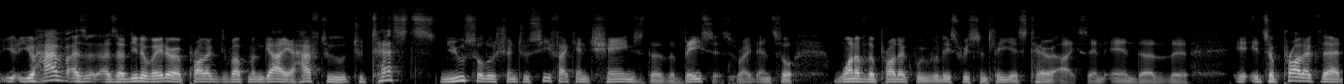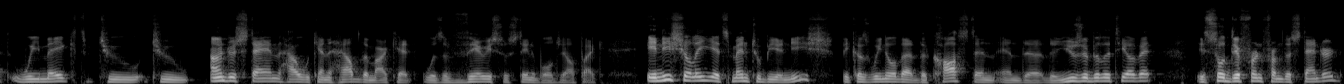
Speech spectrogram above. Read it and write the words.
you, you have as, as an innovator a product development guy i have to to test new solution to see if i can change the the basis right? And so one of the product we released recently is terra ice. And and uh, the it's a product that we make to to understand how we can help the market with a very sustainable gel pack. Initially it's meant to be a niche because we know that the cost and and the, the usability of it is so different from the standard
